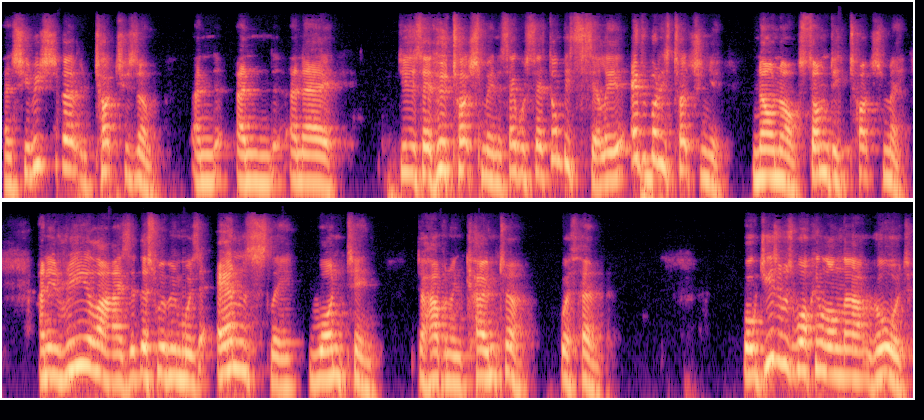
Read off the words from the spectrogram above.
and she reaches out and touches him and and and uh, Jesus said, "Who touched me?" And the disciple said, "Don't be silly. Everybody's touching you." No, no, somebody touched me, and he realized that this woman was earnestly wanting to have an encounter with him. Well, Jesus was walking along that road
